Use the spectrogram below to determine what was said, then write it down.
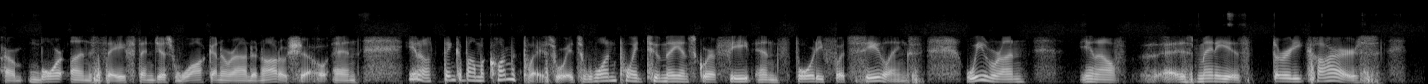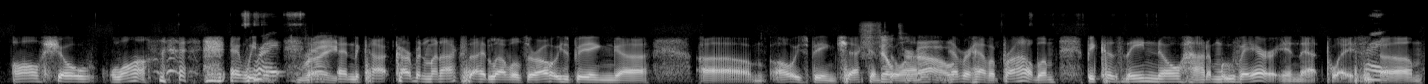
are more unsafe than just walking around an auto show. And you know, think about McCormick Place, where it's 1.2 million square feet and 40 foot ceilings. We run, you know, as many as 30 cars all show long, and we right. And, right. and the ca- carbon monoxide levels are always being uh, um, always being checked and Filtered so on. Out. And never have a problem because they know how to move air in that place. Right. Um,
